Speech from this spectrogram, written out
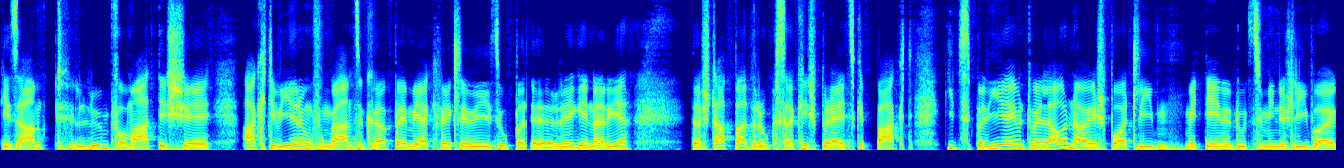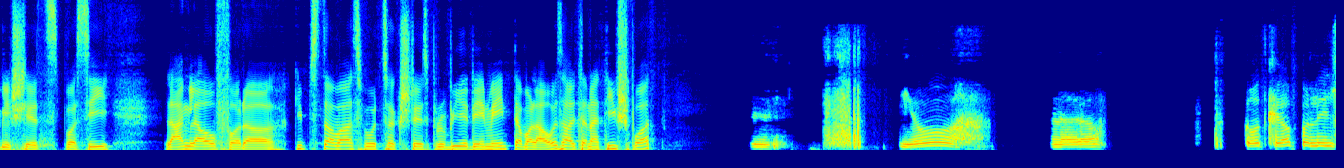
gesamtlymphomatische Aktivierung vom ganzen Körper. Ich merke wirklich, wie ich super äh, regeneriere. Der Stadtbad-Rucksack ist bereits gepackt. Gibt es bei dir eventuell auch neue Sportlieben, mit denen du zumindest liebäugelst jetzt, was ich Langlauf oder gibt es da was, wo du sagst, das probiere den Winter mal aus, Alternativsport? Ja, naja, gerade körperlich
